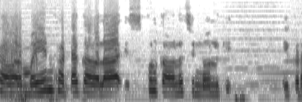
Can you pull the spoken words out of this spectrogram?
కావాలా మెయిన్ పట్ట కావాలా స్కూల్ కావాలా చిన్నోళ్ళకి ఇక్కడ.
